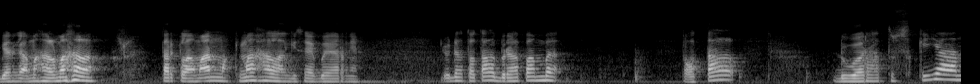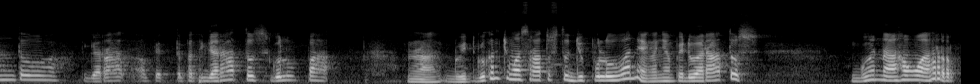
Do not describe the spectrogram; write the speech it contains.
biar nggak mahal-mahal. Ntar kelamaan makin mahal lagi saya bayarnya. Udah total berapa mbak? Total 200 sekian tuh 300 apa tepat 300 gue lupa nah duit gue kan cuma 170-an ya nggak nyampe 200 gue nawar.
